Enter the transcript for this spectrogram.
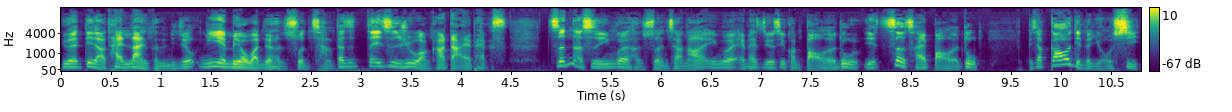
因为电脑太烂，可能你就你也没有玩得很顺畅。但是这一次去网咖打 Apex，真的是因为很顺畅，然后因为 Apex 又是一款饱和度也色彩饱和度比较高一点的游戏。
